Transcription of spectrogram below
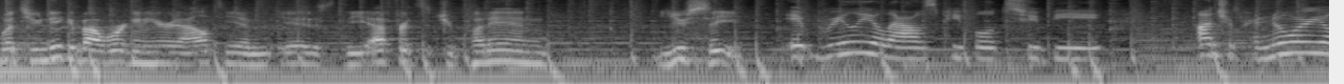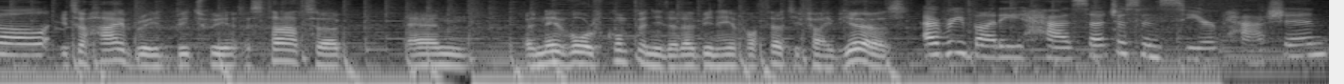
What's unique about working here at Altium is the efforts that you put in, you see. It really allows people to be entrepreneurial. It's a hybrid between a startup and an evolved company that have been here for 35 years. Everybody has such a sincere passion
